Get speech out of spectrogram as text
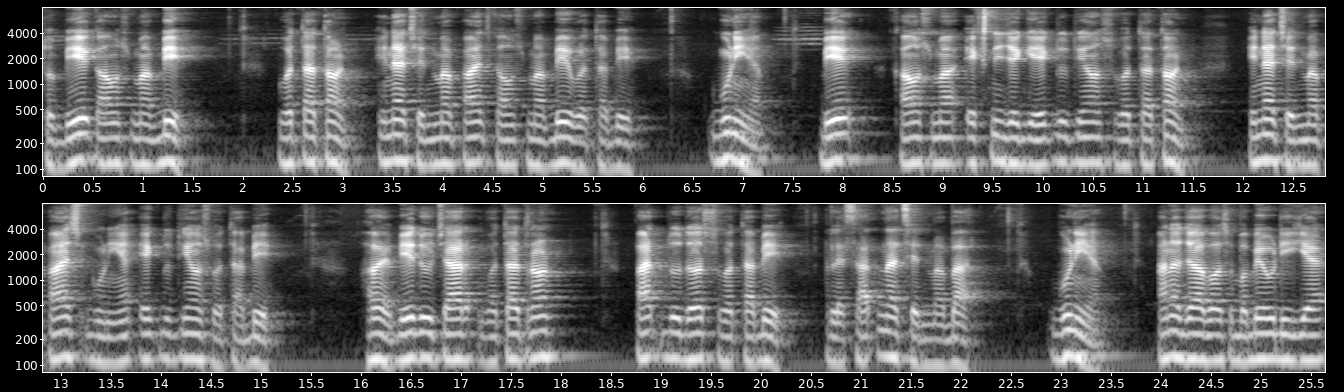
તો બે કાઉન્સમાં બે વત્તા ત્રણ. એના છેદમાં પાંચ કાઉન્સમાં બે વત્તા બે ગુણ્યા બે કાઉન્સમાં એક્સની જગ્યાએ એક દૂતિયાંશ વત્તા ત્રણ એના છેદમાં પાંચ ગુણ્યા એક દૂતિયાંશ વત્તા બે. હવે બે દુ ચાર વત્તા ત્રણ, પાંચ દુ દસ વત્તા બે, એટલે સાતના છેદમાં બાર ગુણ્યા. આનો જવાબ આવશે બબે ઉડી ગયા,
